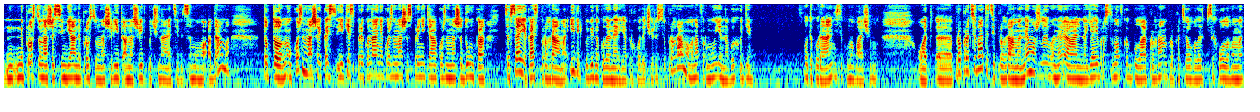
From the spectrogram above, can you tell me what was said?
не просто наша сім'я, не просто наш рід, а наш рід починається від самого Адама. Тобто, ну, кожна наша якась якесь переконання, кожне наше сприйняття, кожна наша думка це все якась програма. І відповідно, коли енергія проходить через цю програму, вона формує на виході отаку реальність, яку ми бачимо. От е, пропрацювати ці програми неможливо, нереально. Я і в розстановках була. Програми пропрацьовували з психологами.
